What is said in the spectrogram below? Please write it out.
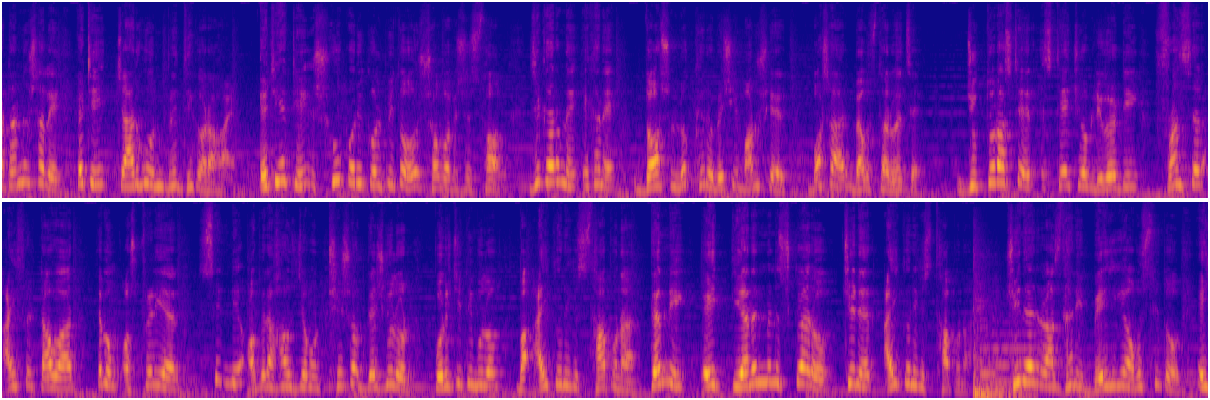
আটান্ন সালে এটি চারগুণ বৃদ্ধি করা হয়। এটি একটি সুপরিকল্পিত সমাবেশের স্থল, যে কারণে এখানে দশ লক্ষেরও বেশি মানুষের বসার ব্যবস্থা রয়েছে। যুক্তরাষ্ট্রের স্ট্যাচু অব লিবার্টি ফ্রান্সের আইফেল টাওয়ার এবং অস্ট্রেলিয়ার সিডনি অপেরা হাউস যেমন সেসব দেশগুলোর পরিচিতিমূলক বা আইকনিক স্থাপনা, তেমনি এই তিয়ানমেন স্কোয়ারও চীনের আইকনিক স্থাপনা। চীনের রাজধানী বেইজিংয়ে অবস্থিত এই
